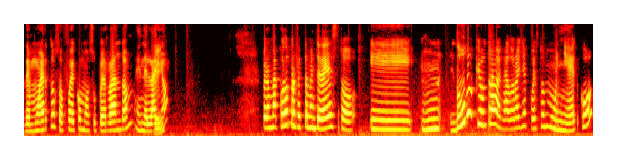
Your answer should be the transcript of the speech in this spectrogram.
de muertos o fue como super random en el año. Pero me acuerdo perfectamente de esto. Y mm, dudo que un trabajador haya puesto un muñeco,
